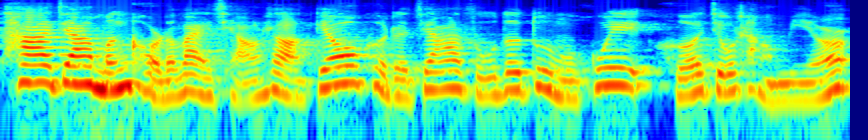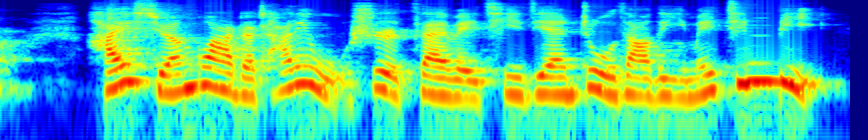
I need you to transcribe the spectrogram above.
他家门口的外墙上雕刻着家族的盾徽和酒厂名。还悬挂着查理五世在位期间铸造的一枚金币。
